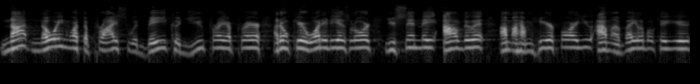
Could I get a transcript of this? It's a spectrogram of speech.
Not knowing what the price would be, could you pray a prayer? I don't care what it is, Lord. You send me, I'll do it. I'm, I'm here for you. I'm available to you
